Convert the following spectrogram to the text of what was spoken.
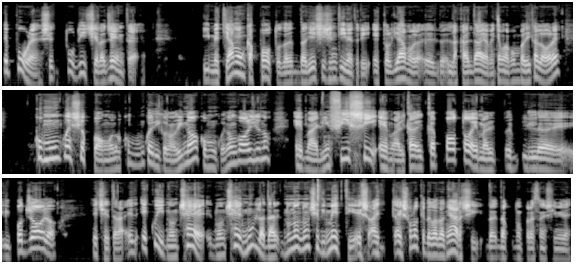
Eppure, se tu dici alla gente mettiamo un cappotto da, da 10 cm e togliamo eh, la caldaia, mettiamo una pompa di calore, comunque si oppongono, comunque dicono di no, comunque non vogliono, e ma gli infissi, e ma il, il cappotto, e ma il, il, il poggiolo, eccetera. E, e, qui non c'è, non c'è nulla da... non, non ci rimetti, hai, hai, solo che da guadagnarci da, da un'operazione simile.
